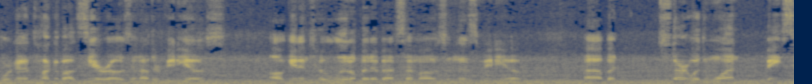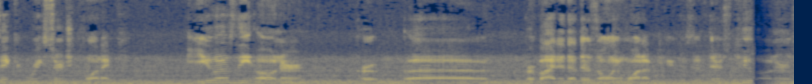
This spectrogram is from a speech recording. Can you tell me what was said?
We're gonna talk about CROs in other videos. I'll get into a little bit of SMOs in this video. Uh, but start with one basic research clinic. You as the owner, uh, provided that there's only one of you, because if there's two owners,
